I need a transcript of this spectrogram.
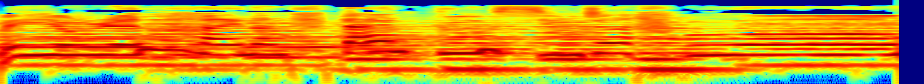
没有人还能单独醒着。哦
